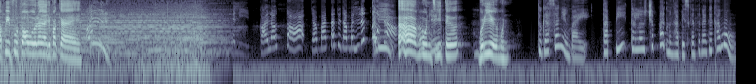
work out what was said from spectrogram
Tapi full power lah yang dia pakai. Kalau tak, jambatan tu dah meletup dah. Ah, Moon Okey. cerita. Beria Moon. Tugasan yang baik, tapi terlalu cepat menghabiskan tenaga kamu.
